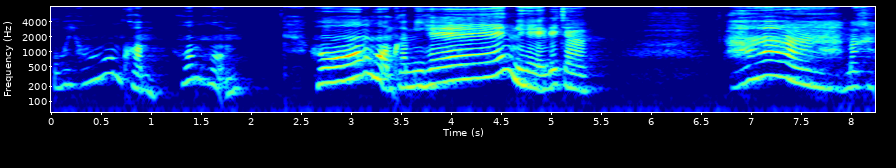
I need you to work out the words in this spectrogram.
โอ้ยหอมขอมหอมหอมหอมหอมค่ะมีแห้งมีแห้งได้จ้าฮ่ามาค่ะ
